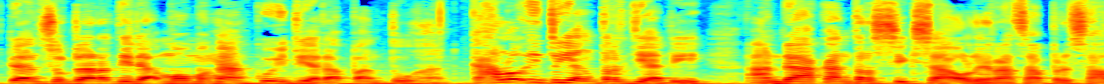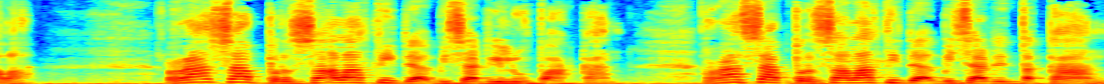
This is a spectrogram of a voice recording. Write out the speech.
dan saudara tidak mau mengakui di hadapan Tuhan. Kalau itu yang terjadi, Anda akan tersiksa oleh rasa bersalah. Rasa bersalah tidak bisa dilupakan. Rasa bersalah tidak bisa ditekan.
